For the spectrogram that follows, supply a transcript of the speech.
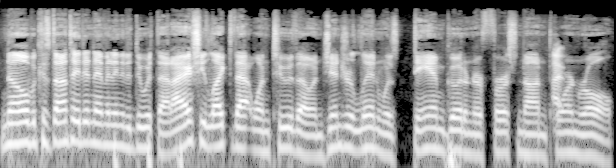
No, because Dante didn't have anything to do with that. I actually liked that one too, though, and Ginger Lynn was damn good in her first non-porn role.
